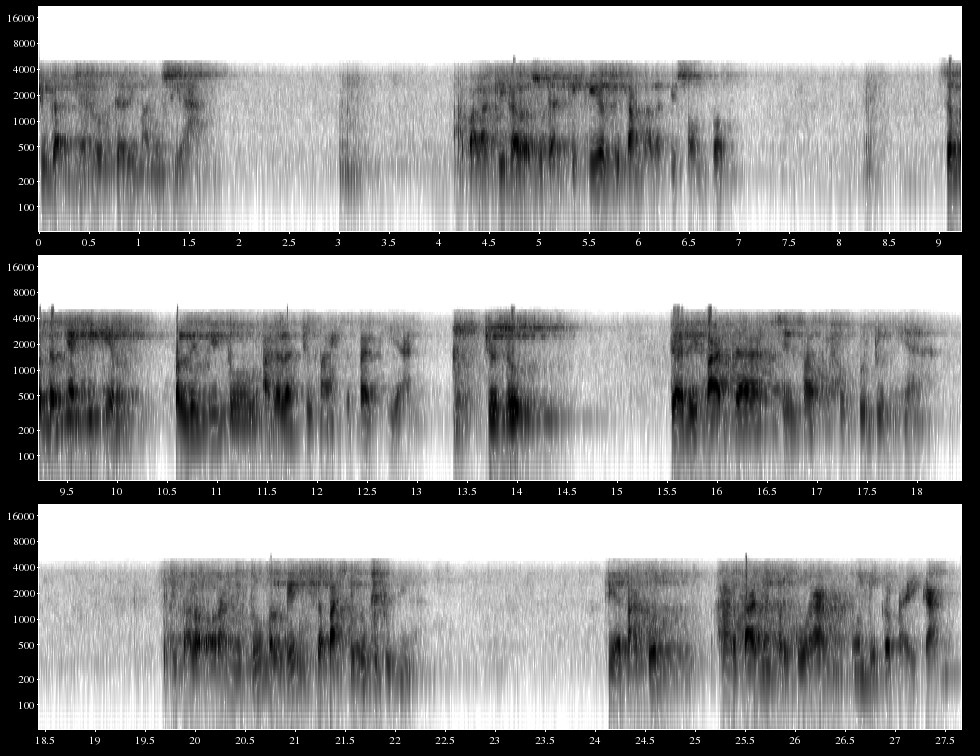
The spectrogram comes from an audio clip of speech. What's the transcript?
juga jauh dari manusia. Apalagi kalau sudah kikir ditambah lagi sombong. Sebenarnya kikir, pelit itu adalah cuma sebagian. Juzuk daripada sifat hukum dunia. Jadi kalau orang itu pelit sudah pasti hukum dunia. Dia takut hartanya berkurang untuk kebaikan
